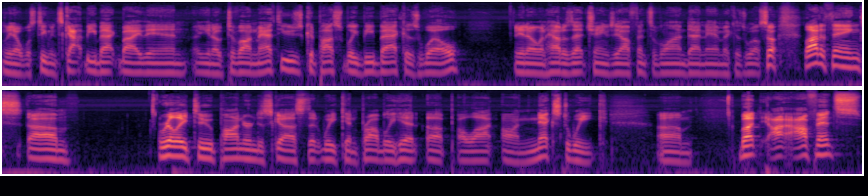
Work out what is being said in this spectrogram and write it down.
you know, will Steven Scott be back by then? You know, Tavon Matthews could possibly be back as well you know, and how does that change the offensive line dynamic as well? So a lot of things um, really to ponder and discuss that we can probably hit up a lot on next week. Um, but offense,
